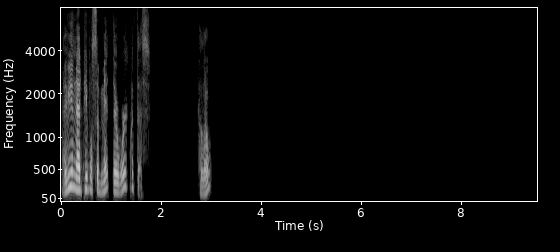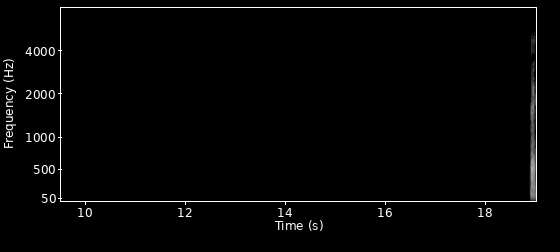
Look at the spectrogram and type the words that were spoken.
I've even had people submit their work with this. Hello? Okay.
